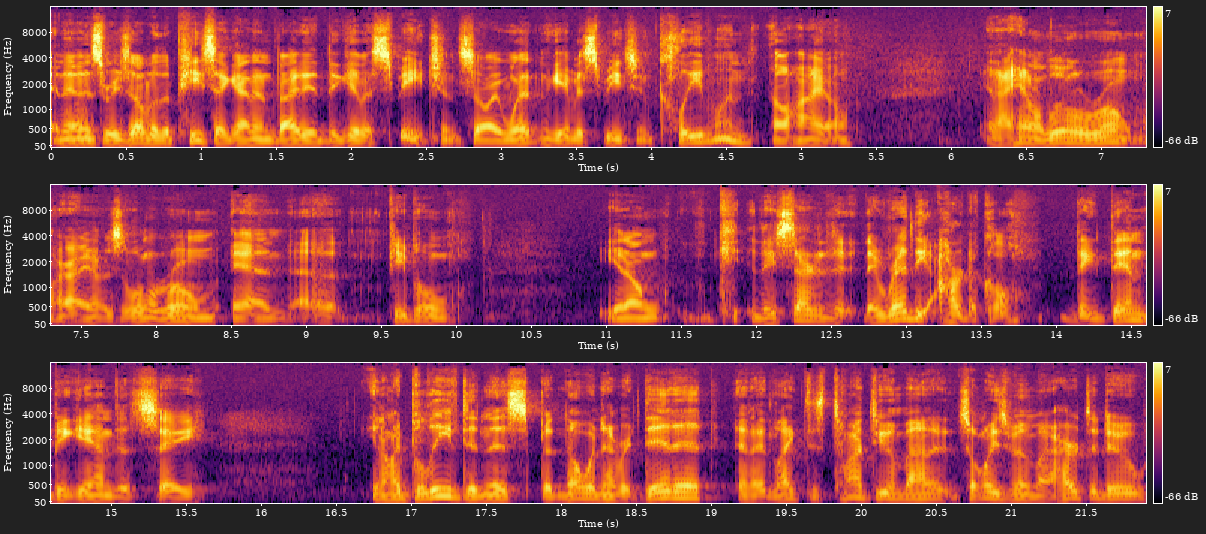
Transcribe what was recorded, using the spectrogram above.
and then as a result of the piece, I got invited to give a speech. And so I went and gave a speech in Cleveland, Ohio. And I had a little room, all right? It was a little room. And uh, people, you know, they started, to, they read the article. They then began to say, you know, I believed in this, but no one ever did it. And I'd like to talk to you about it. It's always been my heart to do,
